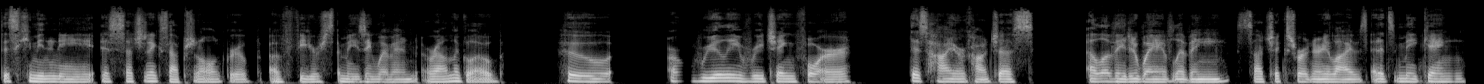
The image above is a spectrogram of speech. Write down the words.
this community is such an exceptional group of fierce, amazing women around the globe who are really reaching for this higher conscious, elevated way of living such extraordinary lives. And it's making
